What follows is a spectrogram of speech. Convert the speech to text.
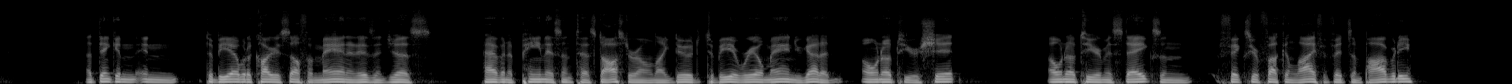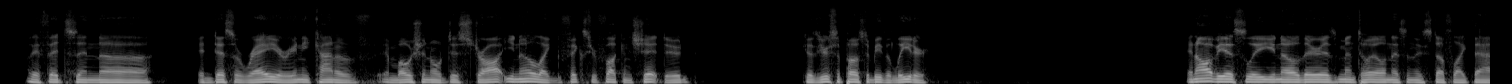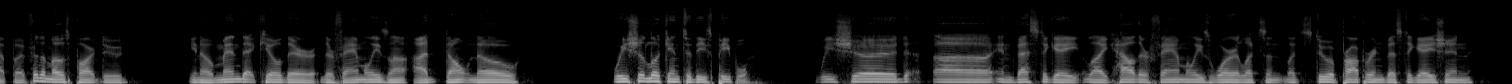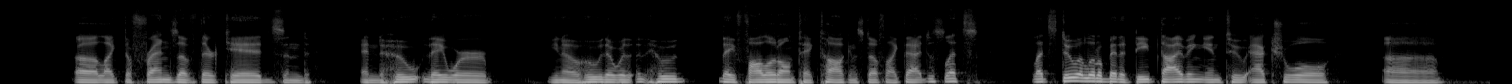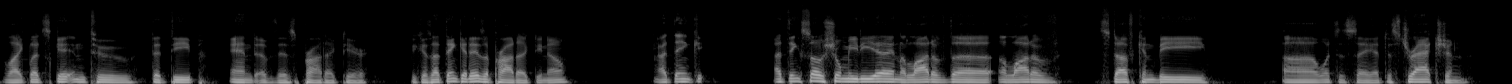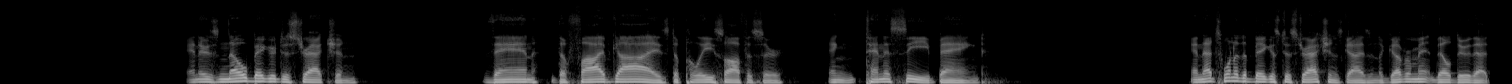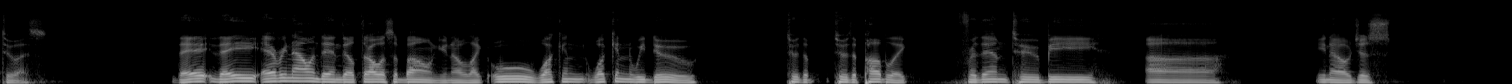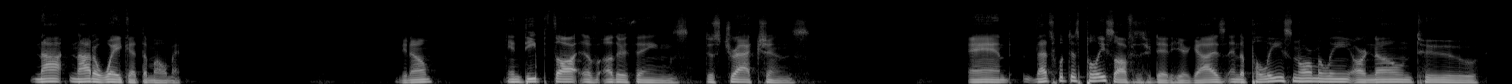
I think in in to be able to call yourself a man, it isn't just having a penis and testosterone. Like, dude, to be a real man, you got to own up to your shit, own up to your mistakes, and fix your fucking life. If it's in poverty, if it's in uh in disarray or any kind of emotional distraught, you know, like fix your fucking shit, dude. Because you're supposed to be the leader. And obviously, you know, there is mental illness and there's stuff like that. But for the most part, dude, you know, men that kill their their families, uh, I don't know. We should look into these people. We should uh, investigate like how their families were. Let's let's do a proper investigation uh, like the friends of their kids and and who they were, you know, who they were, who they followed on TikTok and stuff like that. Just let's let's do a little bit of deep diving into actual, uh, like let's get into the deep end of this product here because I think it is a product. You know, I think I think social media and a lot of the a lot of stuff can be, uh, what's it say, a distraction and there's no bigger distraction than the five guys the police officer in Tennessee banged. And that's one of the biggest distractions, guys. In the government, they'll do that to us. They they every now and then they'll throw us a bone, you know, like, ooh, what can what can we do to the to the public for them to be uh you know, just not not awake at the moment you know, in deep thought of other things, distractions. And that's what this police officer did here, guys. And the police normally are known to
